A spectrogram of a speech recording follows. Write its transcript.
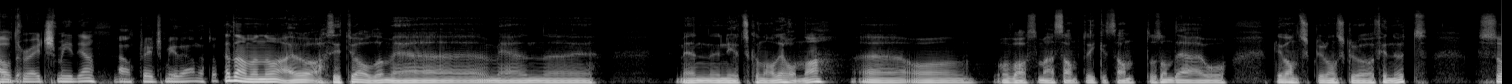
Outrage media. Outrage media, nettopp. Ja da, men nå er jo, sitter jo alle med, med, en, eh, med en nyhetskanal i hånda. eh, Og, og hva som er sant og ikke sant og sånn, det er jo blir vanskeligere og vanskeligere å finne ut. Så,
